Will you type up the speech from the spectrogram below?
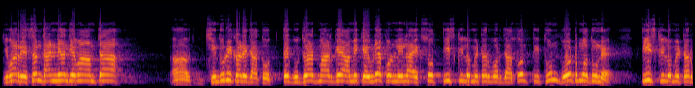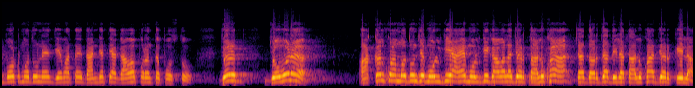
किंवा रेशन धान्य जेव्हा आमच्या सिंदुरीकडे जातो ते गुजरात मार्गे आम्ही केवड्या कॉलनीला एकशे तीस किलोमीटरवर जातो तिथून बोटमधून आहे तीस किलोमीटर बोटमधून आहे जेव्हा ते धान्य त्या गावापर्यंत पोहोचतो. जर जोवळ अक्कलकोवामधून जे मोलगी आहे मोलगी गावाला जर तालुकाचा दर्जा दिला तालुका जर केला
